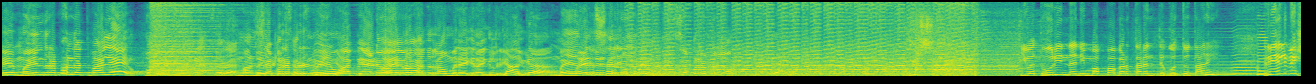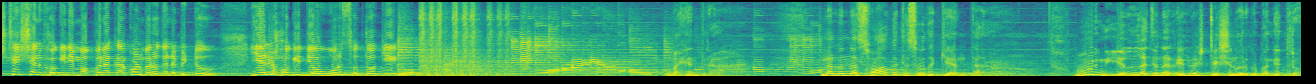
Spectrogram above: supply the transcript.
ಏ ಮಹೇಂದ್ರ ಬಂದತ್ ಬಾಲೆ. ಸರ, ಮನುಷ್ಯ ದಯವಿಟ್ಟು ಬರಬ್ರಿ. ಸರ್, ಅಯ್ಯವ್ವ, ಬ್ಯಾಡ ಮಹೇಂದ್ರ ಬಂದ್ರೆ ನಾವು ಮನ್ಯಾಗ ಇರಂಗಿಲ್ರಿ. ಯಾಕ? ಮಹೇಂದ್ರ ಸರಿ ಮನುಷ್ಯ ಬರಬ್ರಿ ಇವತ್ತು ಊರಿಂದ ನಿಮ್ಮಪ್ಪ ಬರ್ತಾರಂತೆ ಗೊತ್ತು ತಾನೆ? ರೈಲ್ವೆ ಸ್ಟೇಷನ್ಗೆ ಹೋಗಿ ನಿಮ್ಮಪ್ಪನ ಕರ್ಕೊಂಡು ಬರೋದನ್ನ ಬಿಟ್ಟು ಎಲ್ಲಿ ಹೋಗಿದ್ಯೋ ಊರು ಸುತ್ತೋಕೆ? ಮಹೇಂದ್ರ, ನನ್ನನ್ನು ಸ್ವಾಗತಿಸೋದಕ್ಕೆ ಅಂತ ಊರಿನ ಎಲ್ಲ ಜನ ರೈಲ್ವೆ ಸ್ಟೇಷನ್ವರೆಗೂ ಬಂದಿದ್ರು.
